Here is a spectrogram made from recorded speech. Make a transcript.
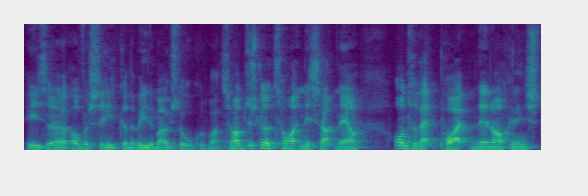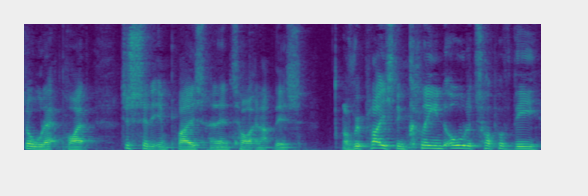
is uh, obviously going to be the most awkward one. So I'm just going to tighten this up now onto that pipe and then I can install that pipe, just set it in place and then tighten up this. I've replaced and cleaned all the top of the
